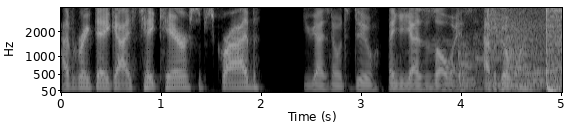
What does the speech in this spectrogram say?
have a great day, guys. Take care, subscribe. You guys know what to do. Thank you guys as always. Have a good one.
